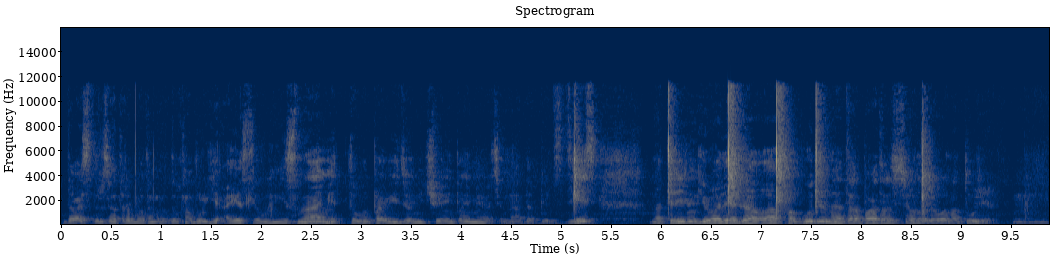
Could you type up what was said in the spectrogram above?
Давайте, друзья, отработаем это друг на друге. А если вы не с нами, то вы по видео ничего не поймете. Надо быть здесь, на тренинге у Олега Алла Погудина отрабатывать все на живой натуре. мгм.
